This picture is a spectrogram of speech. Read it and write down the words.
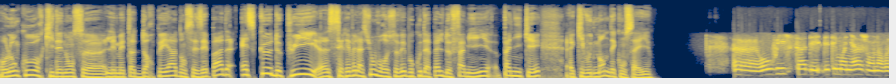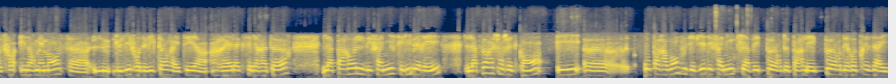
au long cours qui dénonce les méthodes d'Orpea dans ses EHPAD. Est-ce que depuis ces révélations, vous recevez beaucoup d'appels de familles paniquées qui vous demandent des conseils? Ça, des, témoignages, on en reçoit énormément. Ça, le, livre de Victor a été un, réel accélérateur. La parole des familles s'est libérée. La peur a changé de camp. Et euh, auparavant, vous aviez des familles qui avaient peur de parler, peur des représailles.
